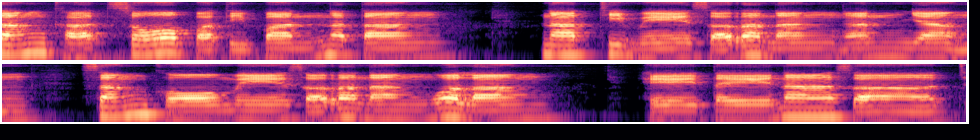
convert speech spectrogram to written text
สังขัดโสปฏิปันนตัง นัตถิเมสารนังอัญญัง สังโฆเมสารนังวลัง เอเตนะสัจ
